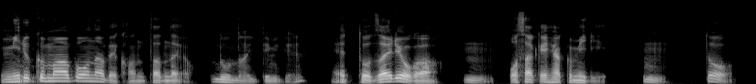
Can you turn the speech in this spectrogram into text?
ミルク麻婆鍋簡単だよ。どんなん言ってみて？えっと、材料がうん。お酒100ミリうん。と、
